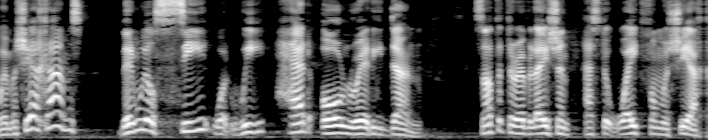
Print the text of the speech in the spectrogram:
When Mashiach comes, then we'll see what we had already done. It's not that the revelation has to wait for Mashiach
